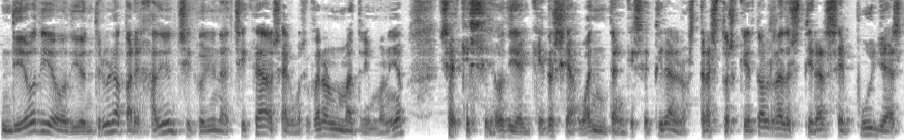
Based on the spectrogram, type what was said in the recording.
de odio-odio entre una pareja de un chico y una chica, o sea, como si fueran un matrimonio, o sea, que se odian, que no se aguantan, que se tiran los trastos, que todo el rato es tirarse pullas,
